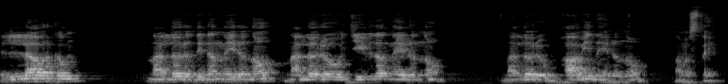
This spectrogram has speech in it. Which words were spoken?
എല്ലാവർക്കും നല്ലൊരു ദിനം നേരുന്നു നല്ലൊരു ജീവിതം നേരുന്നു നല്ലൊരു ഭാവി നേരുന്നു. നമസ്തേ.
